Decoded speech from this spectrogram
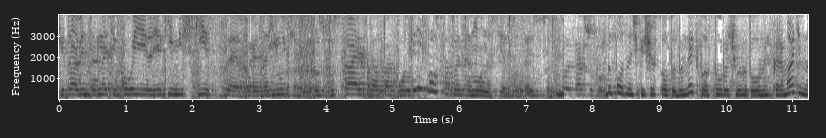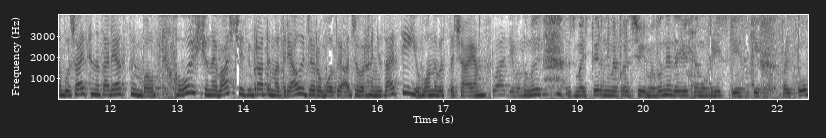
кидаю в інтернеті, в кого є які мішки, все передають, розпускається отак от, і просто плетемо на сітку та й. До позначки 600 одиниць власноруч виготовлених карематів наближається Наталія Цимбал. Говорить, що найважче зібрати матеріали для роботи, адже в організації його не вистачає. Ми з майстернями працюємо. Вони дають нам обрізки тих пальто.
